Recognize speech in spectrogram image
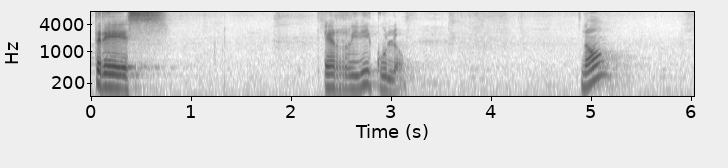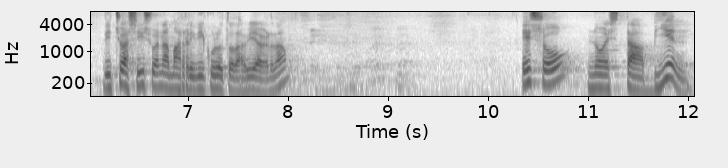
3. Es ridículo. ¿No? Dicho así suena más ridículo todavía, ¿verdad? Eso no está bien.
